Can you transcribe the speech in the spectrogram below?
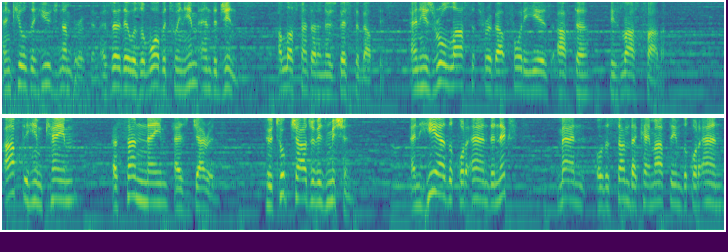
and killed a huge number of them, as though there was a war between him and the jinns. Allah subhanahu wa ta'ala knows best about this. And his rule lasted for about 40 years after his last father. After him came a son named as Jared, who took charge of his mission. And here the Quran, the next man or the son that came after him, the Quran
